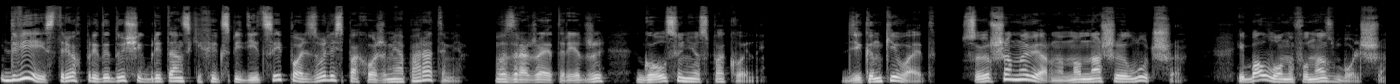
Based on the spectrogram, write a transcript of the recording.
Две из трех предыдущих британских экспедиций пользовались похожими аппаратами, возражает Реджи, голос у нее спокойный. Дикон кивает. Совершенно верно, но наши лучше. И баллонов у нас больше.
